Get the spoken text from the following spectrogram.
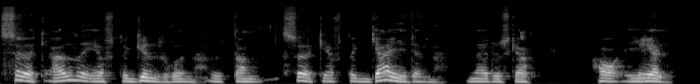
sök aldrig efter gurun utan sök efter guiden när du ska ha hjälp.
